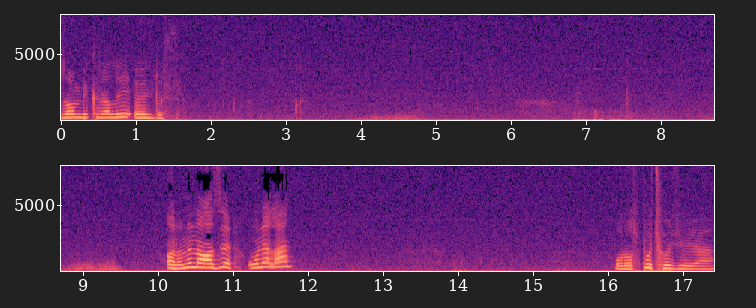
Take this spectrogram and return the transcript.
Zombi kralı öldür. Ananın ağzı. O ne lan? Orospu çocuğu ya.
